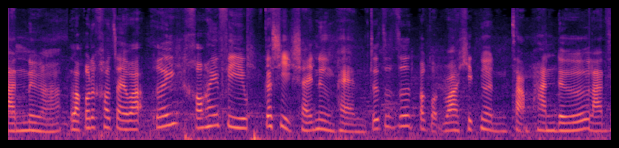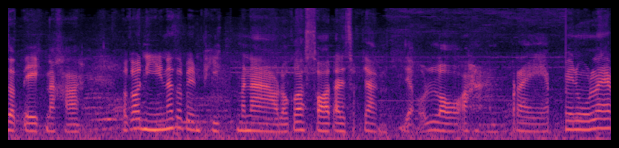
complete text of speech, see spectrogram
ร้านเนื้อเราก็เข้าใจว่า เอ้ยเขาให้ฟรีก็ฉีกใช้1แผ่นจืดๆๆปรากฏว่าคิดเงิน3,000เด้อร้านสเต็กนะคะ แล้วก็นี้น่าจะเป็นพริกมะนาว แล้วก็ซอสอะไรสักอย่างเดี๋ยวรออาหารแปรบเมนูแรก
